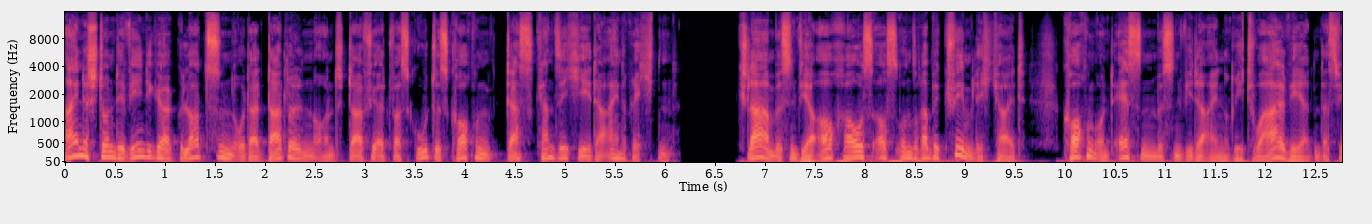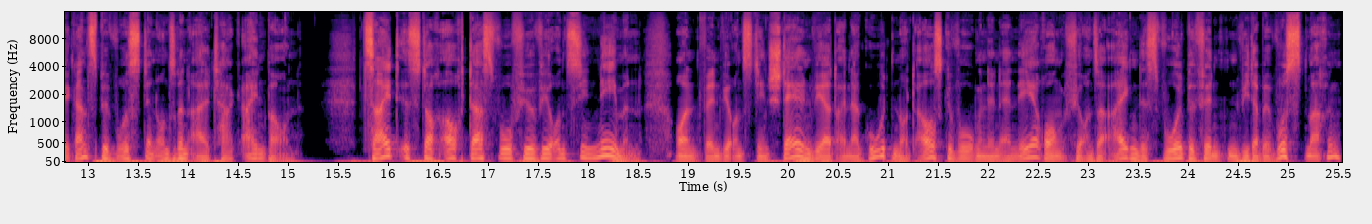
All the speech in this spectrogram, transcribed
Eine Stunde weniger glotzen oder daddeln und dafür etwas Gutes kochen, das kann sich jeder einrichten. Klar müssen wir auch raus aus unserer Bequemlichkeit. Kochen und Essen müssen wieder ein Ritual werden, das wir ganz bewusst in unseren Alltag einbauen. Zeit ist doch auch das, wofür wir uns sie nehmen, und wenn wir uns den Stellenwert einer guten und ausgewogenen Ernährung für unser eigenes Wohlbefinden wieder bewusst machen,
